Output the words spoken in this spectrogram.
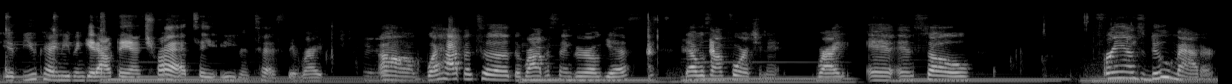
if you can't even get out there and try to even test it, right? Mm-hmm. Um, what happened to the Robinson girl? Yes, that was unfortunate, right? And and so friends do matter.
